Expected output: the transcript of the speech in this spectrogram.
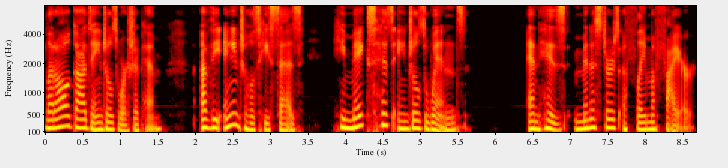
Let all God's angels worship him. Of the angels, he says, He makes his angels winds and his ministers a flame of fire.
